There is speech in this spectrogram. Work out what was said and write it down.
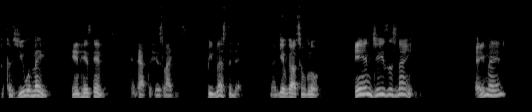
Because you were made in His image and after His likeness. Be blessed today. Now give God some glory. In Jesus' name, amen.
